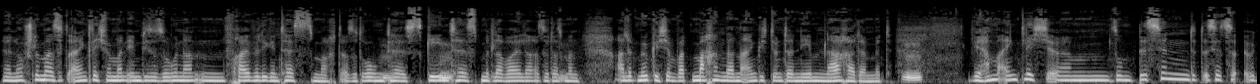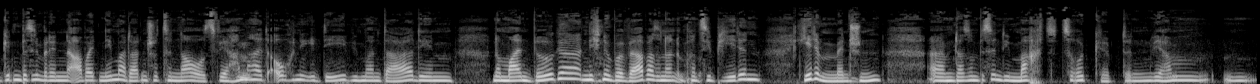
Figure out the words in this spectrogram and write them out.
Ja, noch schlimmer ist es eigentlich, wenn man eben diese sogenannten freiwilligen Tests macht, also Drogentests, Gentests mittlerweile, also dass man alles Mögliche, was machen dann eigentlich die Unternehmen nachher damit. Wir haben eigentlich ähm, so ein bisschen, das ist jetzt geht ein bisschen über den Arbeitnehmerdatenschutz hinaus. Wir haben halt auch eine Idee, wie man da dem normalen Bürger, nicht nur Bewerber, sondern im Prinzip jeden, jedem Menschen ähm, da so ein bisschen die Macht zurückgibt. Denn wir haben ähm,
